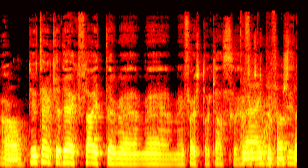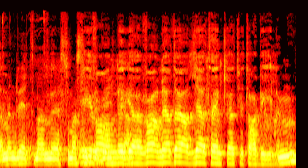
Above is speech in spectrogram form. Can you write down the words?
Ja. Du tänker direktflighter med, med, med första klass. Jag Nej, förstår. inte första men du vet man eh, som man slipper byta. vanliga, vanliga dödliga tänker jag att vi tar bilen.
